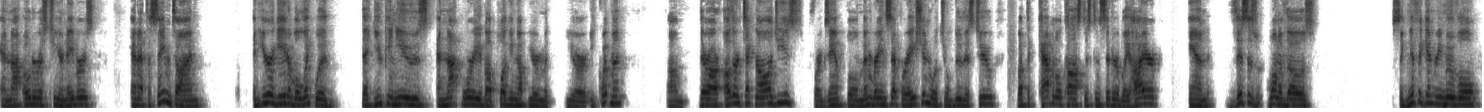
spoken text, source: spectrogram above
and not odorous to your neighbors and at the same time, an irrigatable liquid that you can use and not worry about plugging up your, your equipment. Um, there are other technologies, for example, membrane separation, which will do this too, but the capital cost is considerably higher. And this is one of those significant removal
